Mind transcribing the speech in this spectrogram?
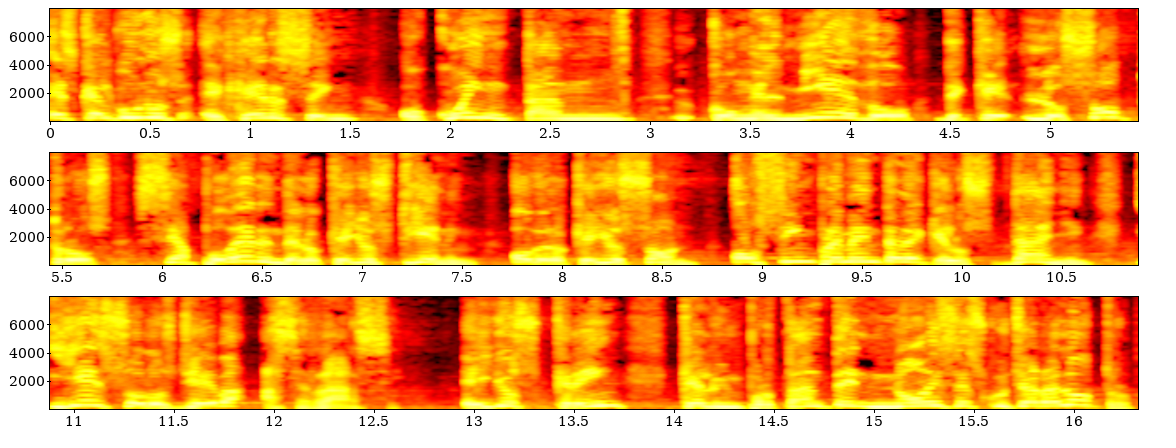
es que algunos ejercen o cuentan con el miedo de que los otros se apoderen de lo que ellos tienen o de lo que ellos son, o simplemente de que los dañen, y eso los lleva a cerrarse. Ellos creen que lo importante no es escuchar al otro,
